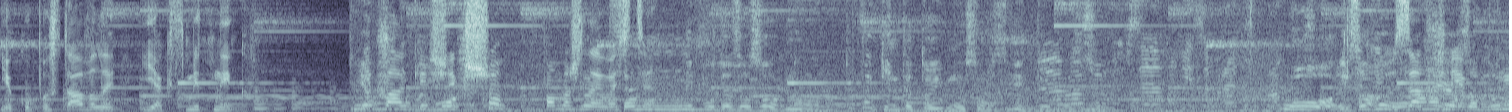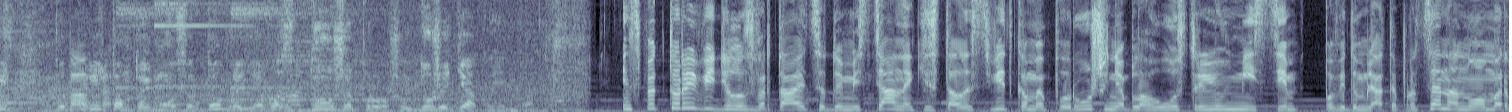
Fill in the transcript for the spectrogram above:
яку поставили як смітник. Не Якщо ви бакиш, можете, якщо по можливості. Це не буде зазорно. То Викиньте той мусор звідти. Я О, і взагалі, Взагалі заберіть, подберіть там той мусор. Добре, я вас дуже прошу і дуже дякую вам. Інспектори відділу звертаються до містян, які стали свідками порушення благоустрою в місті. Повідомляти про це на номер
